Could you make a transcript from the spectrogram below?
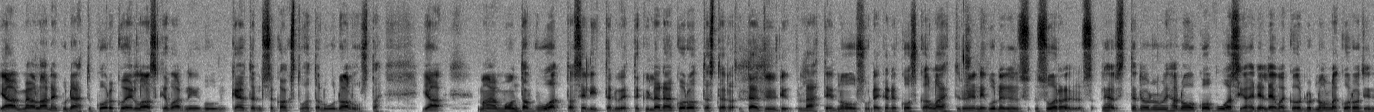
Ja me ollaan niin kuin nähty korkojen laskevan niin kuin käytännössä 2000-luvun alusta. Ja Mä oon monta vuotta selittänyt, että kyllä nämä korot tästä täytyy lähteä nousuun, eikä ne koskaan lähtenyt. Ja niin kuin ne suora, sitten ne on ollut ihan ok vuosia edelleen, vaikka on ollut nollakorot, niin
